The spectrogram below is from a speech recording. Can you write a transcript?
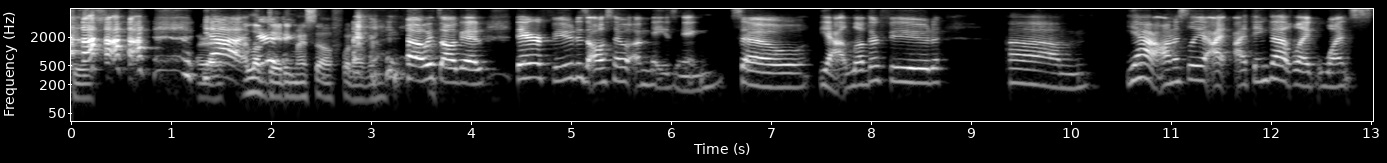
cheers yeah i love dating myself whatever no it's all good their food is also amazing so yeah love their food um yeah honestly i i think that like once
